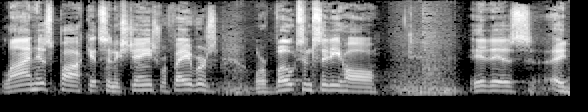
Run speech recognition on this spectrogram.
line his pockets in exchange for favors or votes in City Hall, it is a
